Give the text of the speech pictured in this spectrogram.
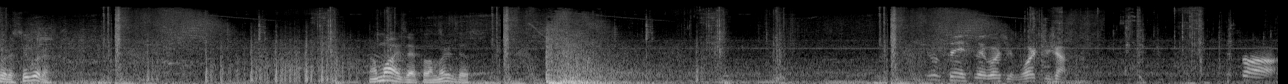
Segura, segura. Não morre, Zé, pelo amor de Deus. Não tem esse negócio de morte já. É só.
